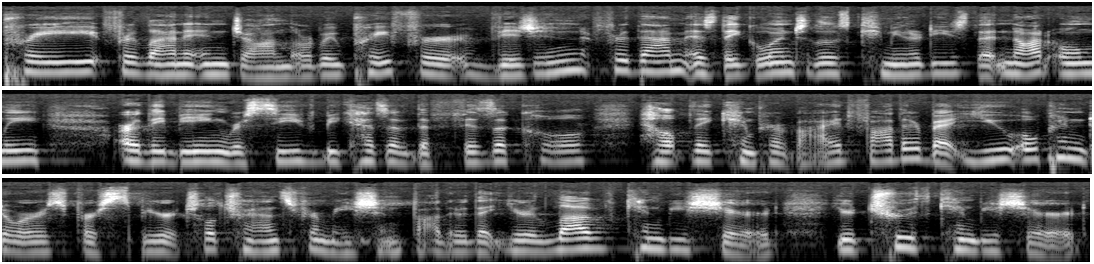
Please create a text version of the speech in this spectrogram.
pray for Lana and John, Lord. We pray for vision for them as they go into those communities that not only are they being received because of the physical help they can provide, Father, but you open doors for spiritual transformation, Father, that your love can be shared, your truth can be shared,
